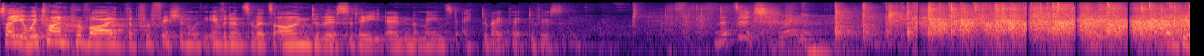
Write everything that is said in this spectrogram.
so, yeah, we're trying to provide the profession with evidence of its own diversity and the means to activate that diversity. And that's it. Great. Thank you.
